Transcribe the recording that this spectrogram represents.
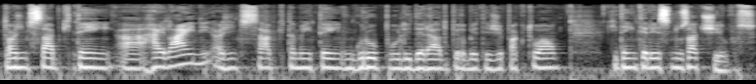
Então a gente sabe que tem a Highline, a gente sabe que também tem um grupo liderado pelo BTG Pactual que tem interesse nos ativos.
